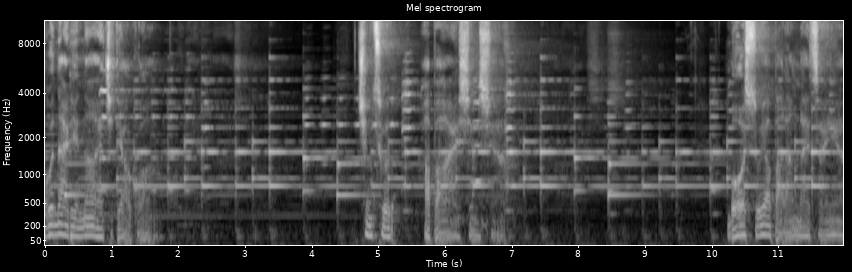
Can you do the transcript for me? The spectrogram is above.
阮爱莲仔的一条歌，唱出阿爸的心声，无需要别人来知影。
